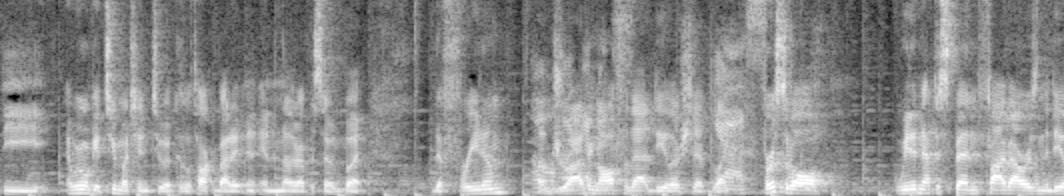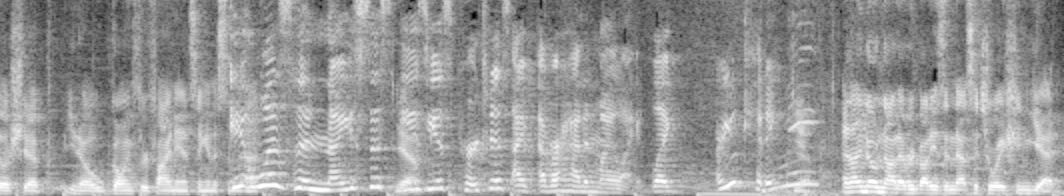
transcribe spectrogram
the and we won't get too much into it because we'll talk about it in, in another episode. But the freedom Oh of driving goodness. off of that dealership, like Yes. first of all. We didn't have to spend five hours in the dealership, you know, going through financing and this and It that. was the nicest, Yeah. easiest purchase I've ever had in my life. Like, are you kidding me? Yeah. And I know not everybody's in that situation yet,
